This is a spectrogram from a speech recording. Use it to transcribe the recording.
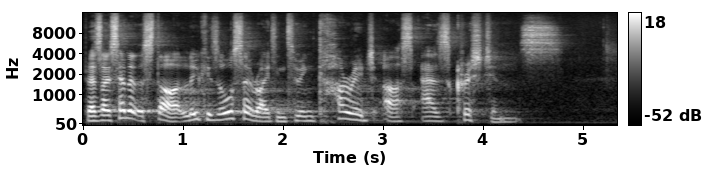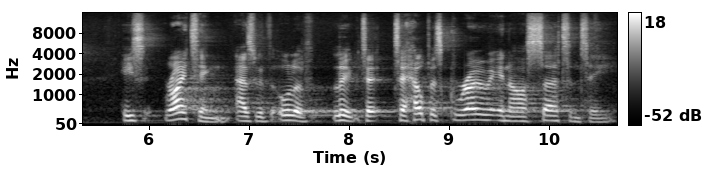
But as I said at the start, Luke is also writing to encourage us as Christians. He's writing, as with all of Luke, to, to help us grow in our certainty.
